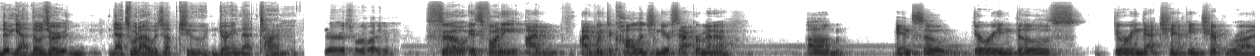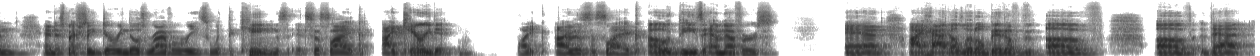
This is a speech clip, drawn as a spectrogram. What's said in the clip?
th- yeah, those are, that's what I was up to during that time. Darius, what about you? So it's funny. I, I went to college near Sacramento. Um, and so during those during that championship run and especially during those rivalries with the Kings, it's just like I carried it. Like I was just like, oh, these MFers. And I had a little bit of of of that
